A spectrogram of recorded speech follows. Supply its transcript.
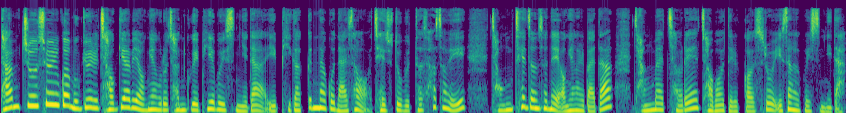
다음 주 수요일과 목요일 저기압의 영향으로 전국에 비 예보 있습니다. 이 비가 끝나고 나서 제주도부터 서서히 정체 전선의 영향을 받아 장마철에 접어들 것으로 예상하고 있습니다.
